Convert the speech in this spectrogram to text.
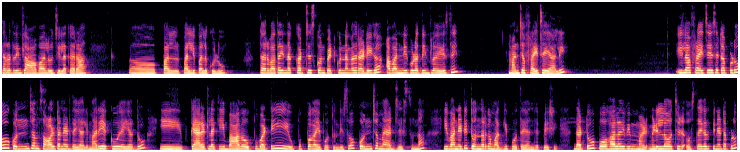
తర్వాత దీంట్లో ఆవాలు జీలకర్ర పల్ పల్లి పలుకులు. తర్వాత ఇందాక కట్ చేసుకొని పెట్టుకున్నాం కదా రెడీగా అవన్నీ కూడా దీంట్లో వేసి మంచిగా ఫ్రై చేయాలి. ఇలా ఫ్రై చేసేటప్పుడు కొంచెం సాల్ట్ అనేది వేయాలి. మరీ ఎక్కువ వేయొద్దు. ఈ క్యారెట్లకి బాగా ఉప్పు పట్టి ఉప్పు ఉప్పగా అయిపోతుంది. సో కొంచెం యాడ్ చేస్తున్నా. ఇవన్నిటి తొందరగా మగ్గిపోతాయి అని చెప్పేసి. దట్టు పోహాలో ఇవి మిడిల్లో వచ్చే వస్తాయి కదా తినేటప్పుడు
